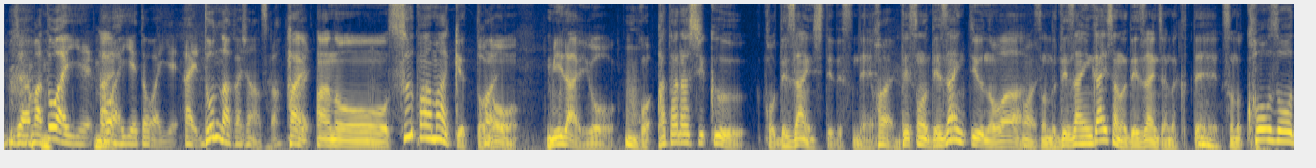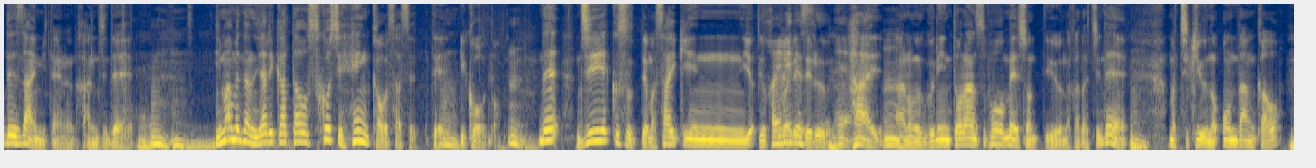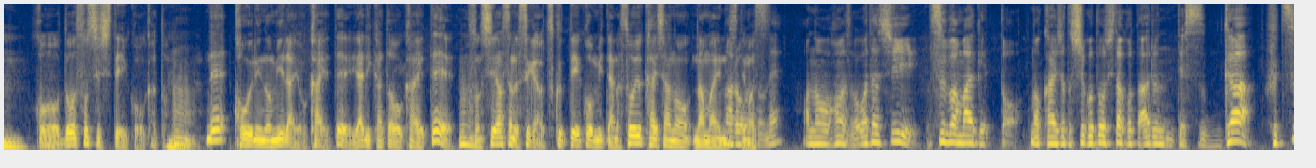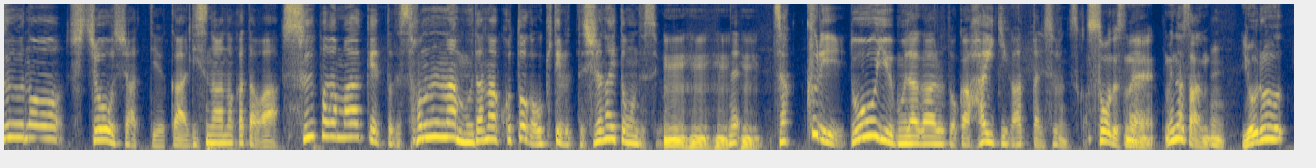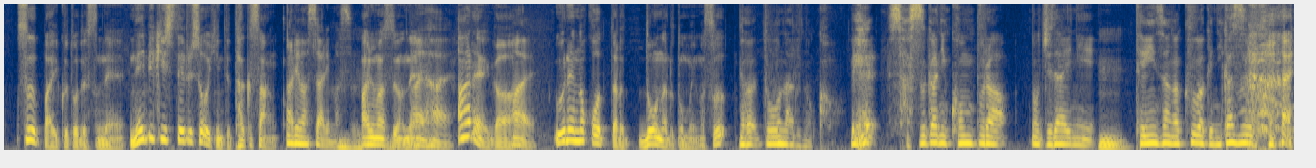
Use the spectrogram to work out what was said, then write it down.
じゃあまあとはいえとはいえとはいえはい。どんな会社なんですか？はい、あのースーパーマーケットの未来をうん。こう新しくこうデザインしてですね、はい。でそのデザインっていうのは、はい。そのデザイン会社のデザインじゃなくて、うん。その構造デザインみたいな感じで、うんうん今までのやり方を少し変化をさせていこうと。うん。で GX ってまあ最近よよく言われてる、はい。うん。あのグリーントランスフォーメーションっていうような形で、うん。まあ、地球の温暖化をうん。こうどう阻止していこうかと、うん。で小売りの未来を変えてやり方を変えて、うん。その幸せな世界を作っていこうみたいなそういう会社の名前にしてます。なるほどね。あの浜田さん私スーパーマーケットの会社と仕事をしたことあるんですが普通の視聴者っていうかリスナーの方はスーパーマーケットでそんな無駄なことが起きてるって知らないと思うんですよ。ねうん。ざっくりどういう無駄があるとか廃棄があったりするんですか？そうですね、はい皆さん、うん。夜スーパー行くとですね値引きしてる商品ってたくさん。ありますあります。ありますよね、はいはい。あれがはい。売れ残ったらどうなると思います、いやどうなるのか。えさすがにコンプラの時代にうん。店員さんが食うわけにいかず い。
